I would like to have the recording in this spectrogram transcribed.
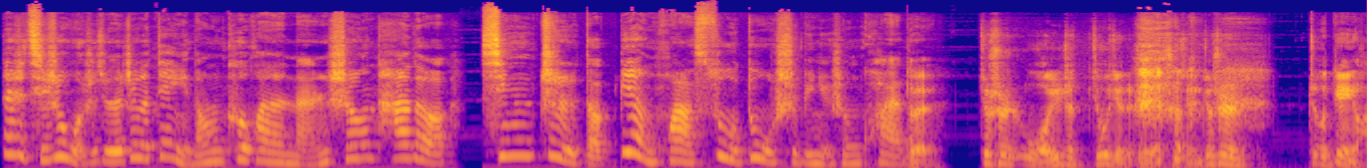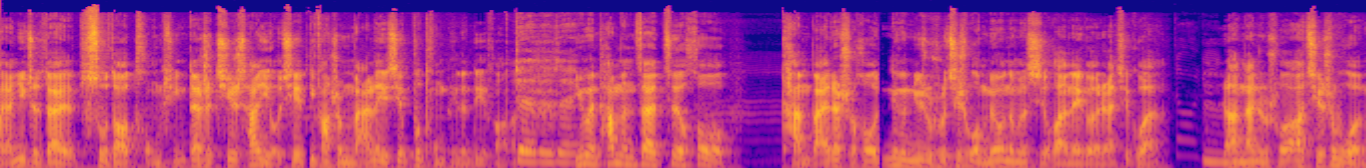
但是其实我是觉得这个电影当中刻画的男生，他的心智的变化速度是比女生快的。对，就是我一直纠结的这件事情，就是这个电影好像一直在塑造同频，但是其实它有些地方是埋了一些不同频的地方的。对对对，因为他们在最后坦白的时候，那个女主说：“其实我没有那么喜欢那个燃气罐。”然后男主说：“啊，其实我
